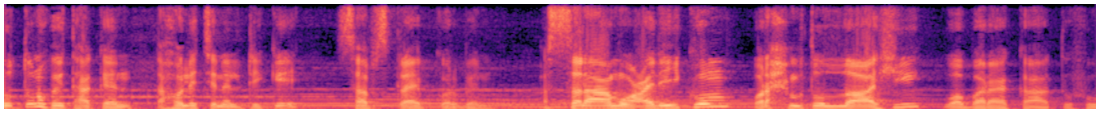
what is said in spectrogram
নতুন হয়ে থাকেন, তাহলে চ্যানেলটিকে সাবস্ক্রাইব করবেন। আসসালামু আলাইকুম ওরহমতুল্লাহি ওবরাকাতুহু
